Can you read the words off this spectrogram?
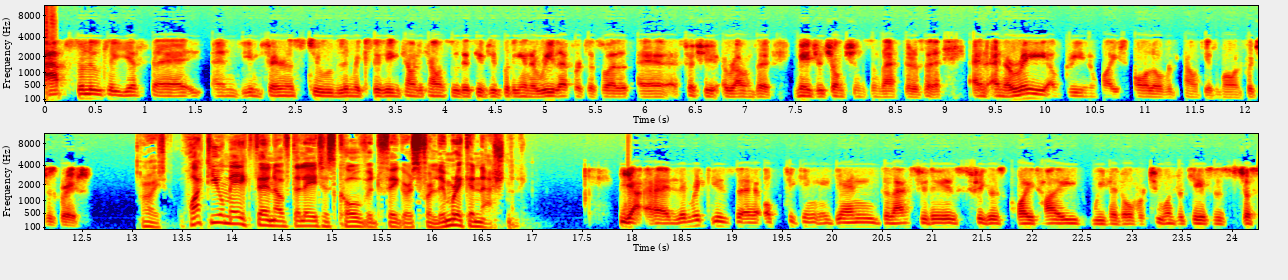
Absolutely, yes. Uh, and in fairness to Limerick City and County Council, they seem to be putting in a real effort as well, uh, especially around the major junctions and that. There's a, an, an array of green and white all over the county at the moment, which is great. Right. What do you make then of the latest COVID figures for Limerick and nationally? Yeah, uh, Limerick is uh, upticking again the last few days. Figures quite high. We had over 200 cases just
